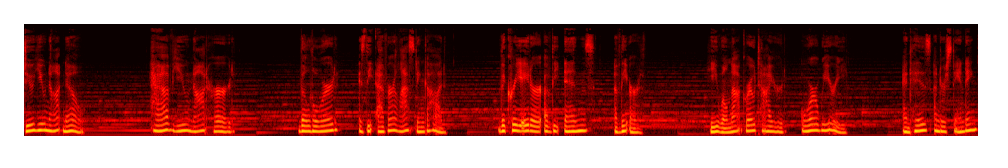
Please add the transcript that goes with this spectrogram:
Do you not know? Have you not heard? The Lord is the everlasting God, the creator of the ends of the earth. He will not grow tired or weary, and his understanding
